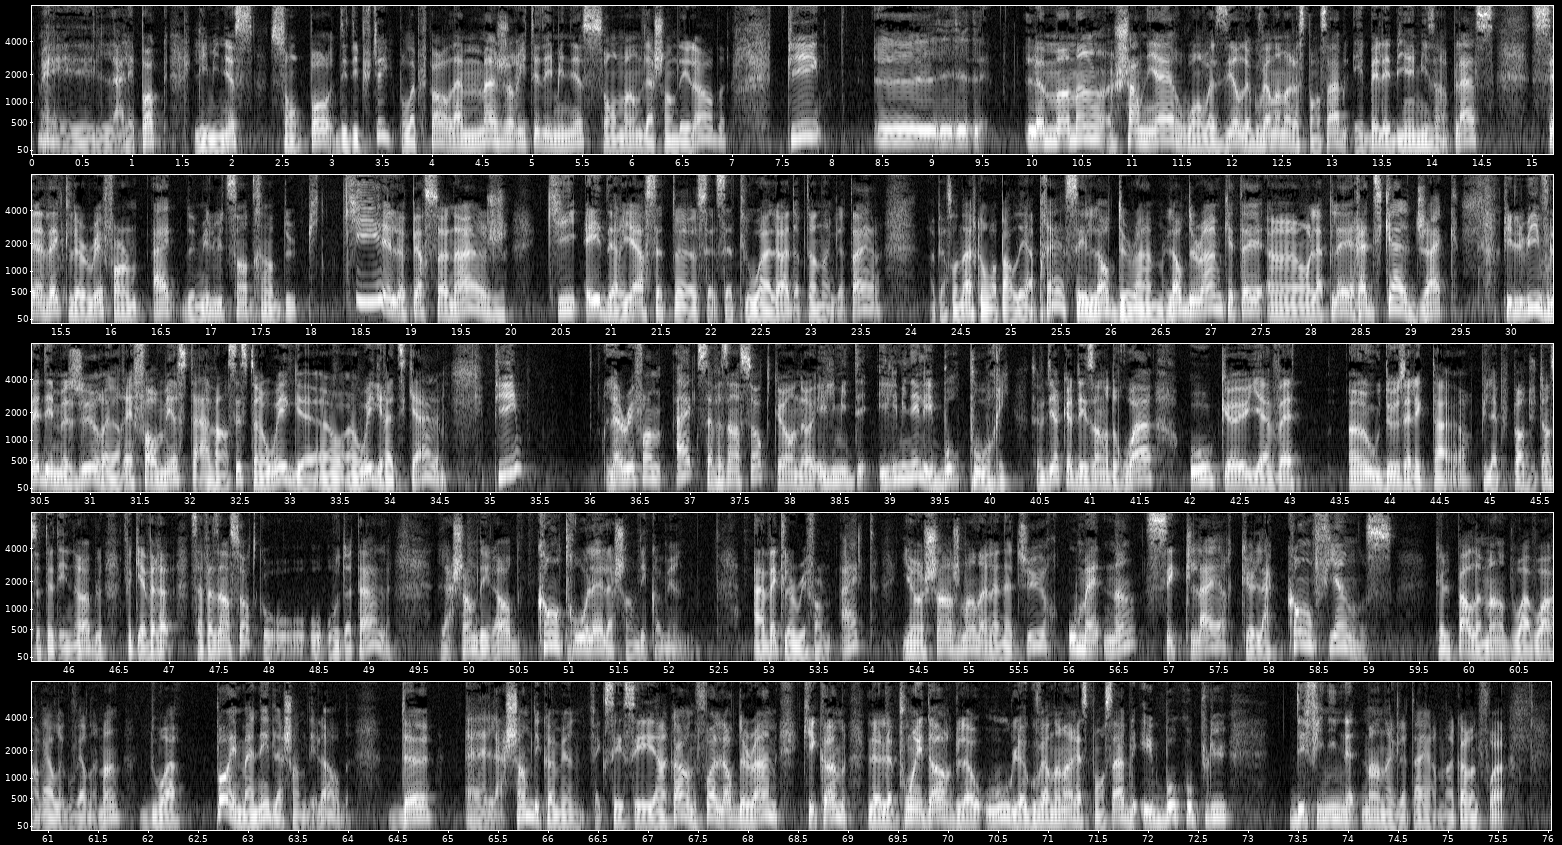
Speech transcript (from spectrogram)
Mais à l'époque, les ministres sont pas des députés pour la plupart. La majorité des ministres sont membres de la Chambre des Lords. Puis le, moment charnière où on va se dire le gouvernement responsable est bel et bien mis en place, c'est avec le Reform Act de 1832. Puis qui est le personnage qui est derrière cette, euh, cette, cette loi-là adoptée en Angleterre? Un personnage qu'on va parler après, c'est Lord Durham. Lord Durham qui était, un- on l'appelait Radical Jack. Puis lui, il voulait des mesures euh, réformistes avancées. C'est un Whig, euh, un, Whig radical. Puis Le Reform Act, ça faisait en sorte qu'on a éliminé, éliminé les bourgs pourris. Ça veut dire que des endroits où il y avait un ou deux électeurs, puis la plupart du temps, c'était des nobles. Fait qu'il y avait, ça faisait en sorte qu'au au, total, la Chambre des Lords contrôlait la Chambre des communes. Avec le Reform Act, il y a un changement dans la nature où maintenant, c'est clair que la confiance que le Parlement doit avoir envers le gouvernement doit pas émaner de la Chambre des Lords, de euh, la Chambre des communes. C'est encore une fois l'ordre de Ram qui est comme le, point d'orgue où le gouvernement responsable est beaucoup plus défini nettement en Angleterre. Mais encore une fois,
